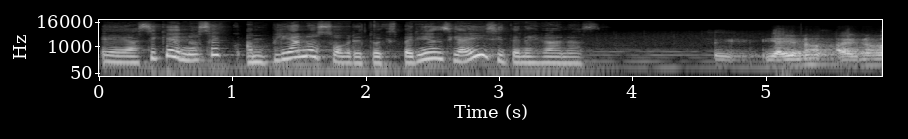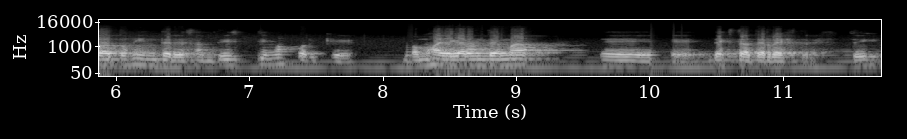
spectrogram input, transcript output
Eh, así que, no sé, amplianos sobre tu experiencia ahí si tenés ganas. Sí, y hay unos, hay unos datos interesantísimos porque vamos a llegar a un tema eh, de extraterrestres, ¿sí?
